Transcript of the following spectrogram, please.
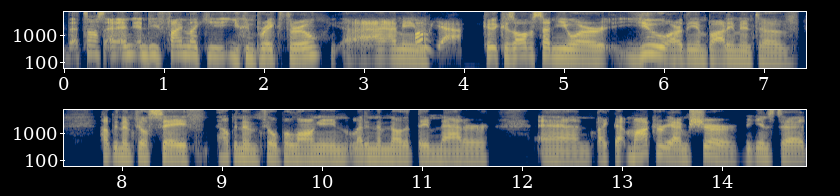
that's awesome. And and do you find like you you can break through? I, I mean, Oh yeah. because all of a sudden you are you are the embodiment of helping them feel safe, helping them feel belonging, letting them know that they matter, and like that mockery, I'm sure begins to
